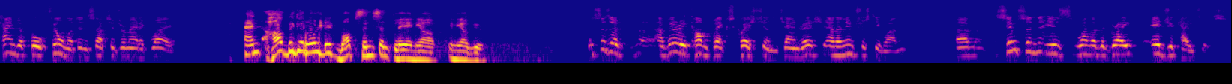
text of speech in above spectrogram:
came to fulfillment in such a dramatic way. And how big a role did bob simpson play in your in your view? This is a, a very complex question chandresh and an interesting one. Um, simpson is one of the great educators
